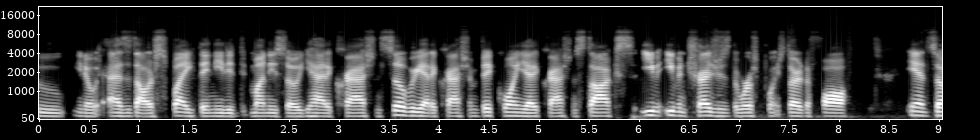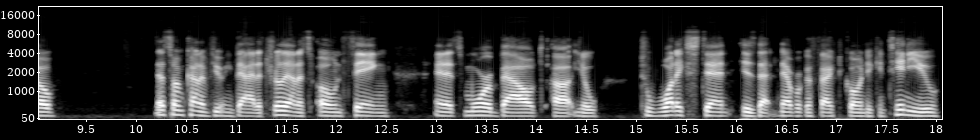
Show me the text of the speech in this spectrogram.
who, you know, as the dollar spiked, they needed money. So you had a crash in silver, you had a crash in Bitcoin, you had a crash in stocks, even even treasuries, the worst point started to fall. And so that's why I'm kind of viewing that. It's really on its own thing. And it's more about, uh, you know, to what extent is that network effect going to continue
